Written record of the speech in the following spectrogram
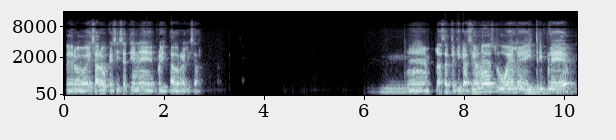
pero es algo que sí se tiene proyectado realizar. Eh, las certificaciones UL y AAA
